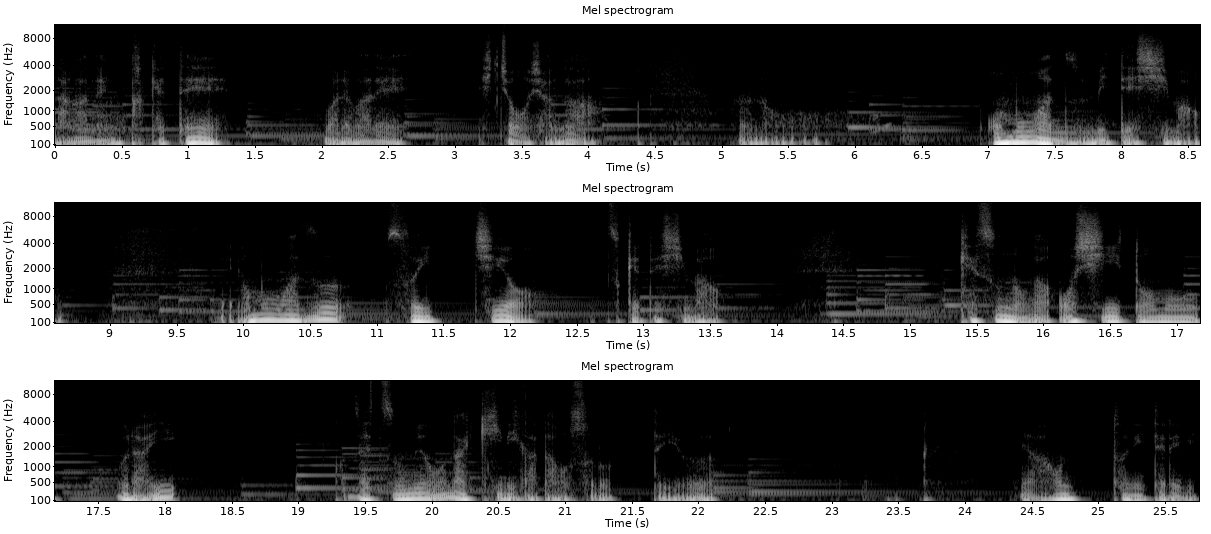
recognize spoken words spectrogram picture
長年かけて我々視聴者があの思わず見てしまう思わずスイッチをつけてしまう。消すのが惜しいと思うぐらい絶妙な切り方をするっていう。いや、本当にテレビっ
